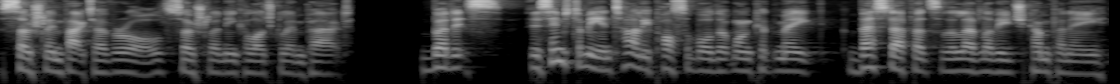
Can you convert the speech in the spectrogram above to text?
social impact overall, social and ecological impact. But it's it seems to me entirely possible that one could make best efforts at the level of each company,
